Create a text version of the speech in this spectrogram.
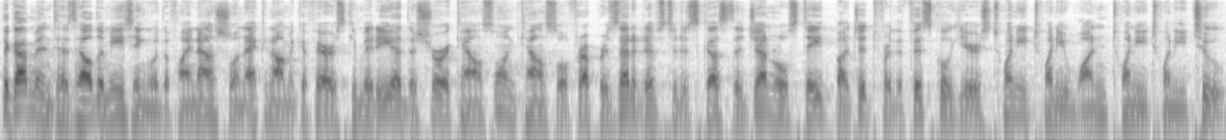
The government has held a meeting with the Financial and Economic Affairs Committee at the Shura Council and Council of Representatives to discuss the general state budget for the fiscal years 2021-2022.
